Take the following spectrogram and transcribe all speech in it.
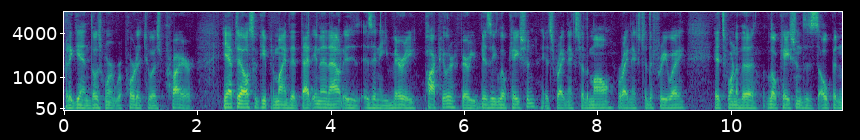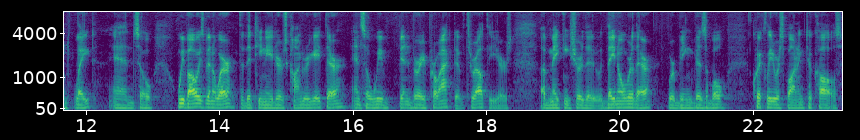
But again, those weren't reported to us prior. You have to also keep in mind that that In-N-Out is, is in a very popular, very busy location. It's right next to the mall, right next to the freeway. It's one of the locations that's open late. And so we've always been aware that the teenagers congregate there. And so we've been very proactive throughout the years of making sure that they know we're there, we're being visible, quickly responding to calls.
